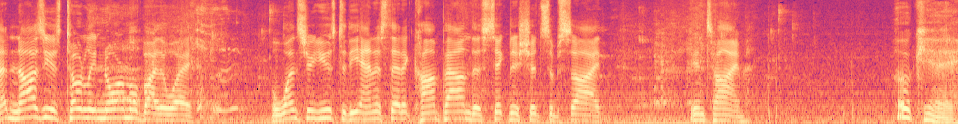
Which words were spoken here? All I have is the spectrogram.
That nausea is totally normal, by the way. But once you're used to the anesthetic compound, the sickness should subside. In time. Okay.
